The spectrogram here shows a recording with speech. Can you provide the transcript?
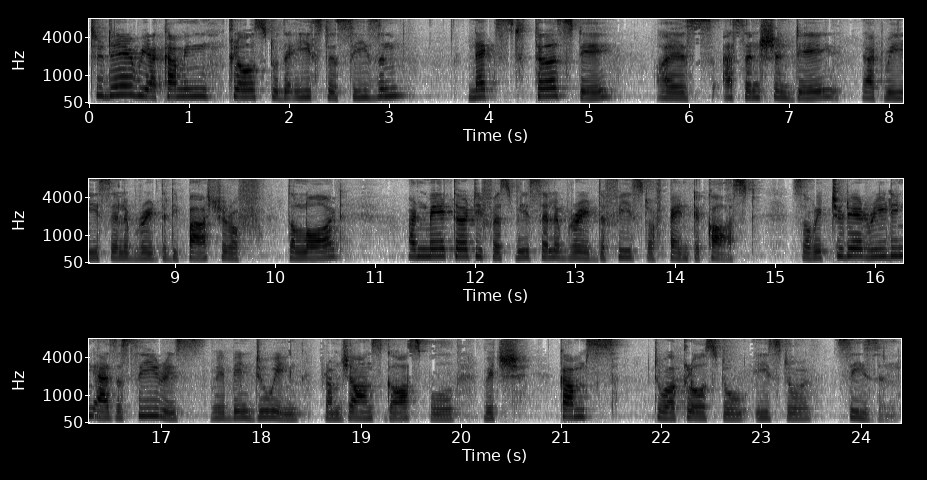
Today we are coming close to the Easter season. Next Thursday is Ascension Day that we celebrate the departure of the Lord. And May 31st, we celebrate the Feast of Pentecost. So, with today reading as a series we've been doing from John's Gospel, which comes to a close to Easter season.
